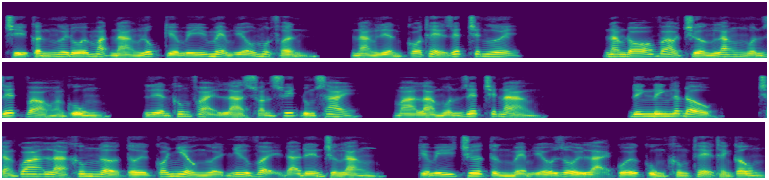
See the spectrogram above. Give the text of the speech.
chỉ cần ngươi đối mặt nàng lúc kiếm ý mềm yếu một phần, nàng liền có thể giết chết ngươi. Năm đó vào trường lăng muốn giết vào hoàng cung, liền không phải là xoắn suýt đúng sai, mà là muốn giết chết nàng. Đinh ninh lắc đầu, chẳng qua là không ngờ tới có nhiều người như vậy đã đến trường lăng, kiếm ý chưa từng mềm yếu rồi lại cuối cùng không thể thành công.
